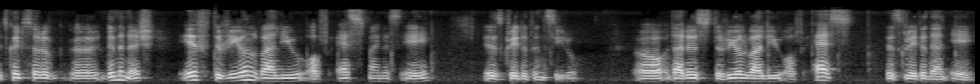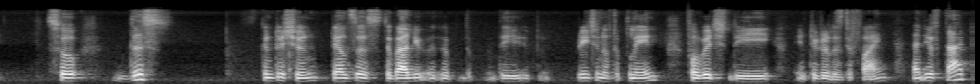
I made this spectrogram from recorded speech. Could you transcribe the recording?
it's going to sort of uh, diminish if the real value of s minus a is greater than zero. Uh, that is, the real value of s is greater than a. So this condition tells us the value, uh, the, the, the region of the plane for which the integral is defined. And if that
